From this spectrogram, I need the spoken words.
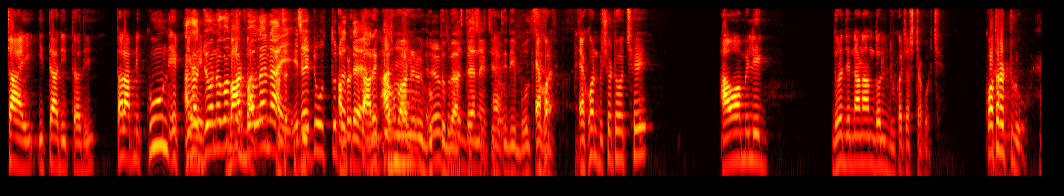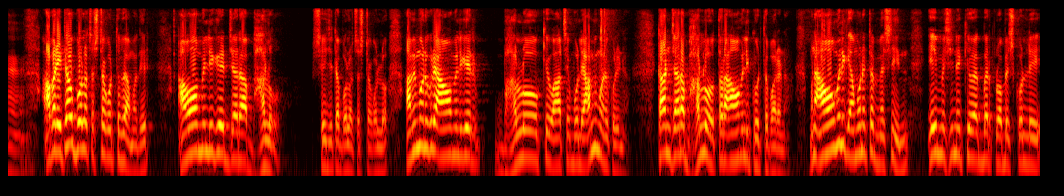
চাই ইত্যাদি ইত্যাদি। তাহলে আপনি কোন একটি আচ্ছা জনগণ তো বলে নাই এটা একটু উত্তরটা আমরা দেন। তারেক আসব, রহমানের এটার বক্তব্যে উত্তরটা দেন আসতেছি একটু। যে তিনি বলছেন এখন এখন বিষয়টা হচ্ছে আওয়ামী লীগ ধরেন যে নানান দল ঢোকার চেষ্টা করছে। কথাটা ট্রু হ্যাঁ। আবার এটাও বলার চেষ্টা করতে হবে আমাদের। আওয়ামী লীগের যারা ভালো সে যেটা বলার চেষ্টা করল। আমি মনে করি আওয়ামী লীগের ভালো কেউ আছে বলে আমি মনে করি না। কারণ যারা ভালো তারা আওয়ামী লীগ করতে পারে না। মানে আওয়ামী লীগ এমন একটা মেশিন এই মেশিনে কেউ একবার প্রবেশ করলে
